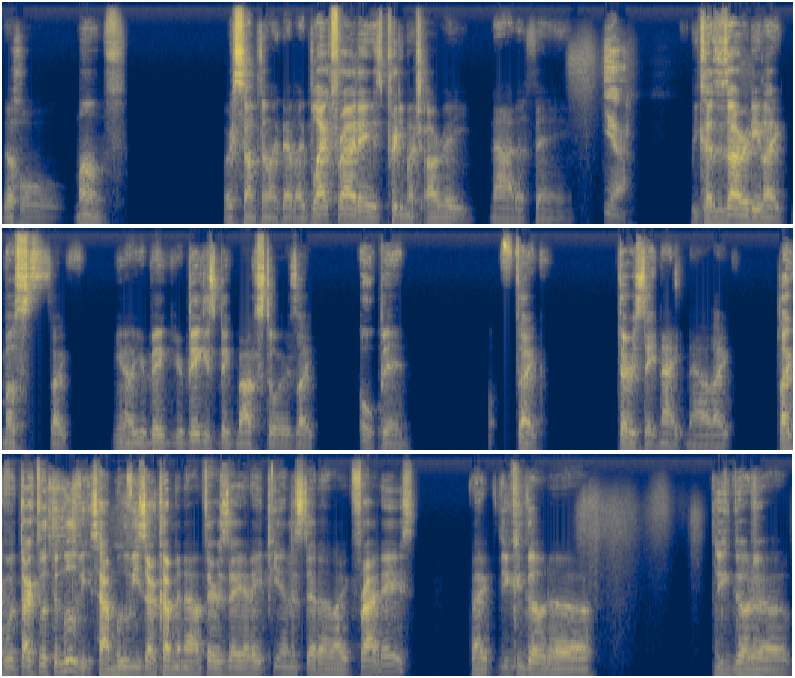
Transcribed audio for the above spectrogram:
the whole month or something like that. Like Black Friday is pretty much already not a thing Yeah. Because it's already like most like you know your big your biggest big box store is like open like Thursday night now like like with like with the movies how movies are coming out Thursday at 8 p.m. instead of like Fridays like you can go to you can go to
